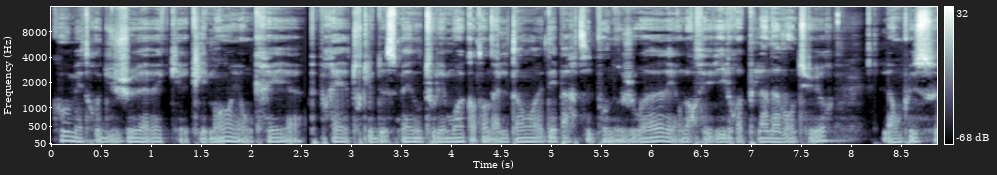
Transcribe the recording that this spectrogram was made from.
co-maître du jeu avec Clément, et on crée à peu près toutes les deux semaines ou tous les mois, quand on a le temps, des parties pour nos joueurs, et on leur fait vivre plein d'aventures. Là, en plus,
